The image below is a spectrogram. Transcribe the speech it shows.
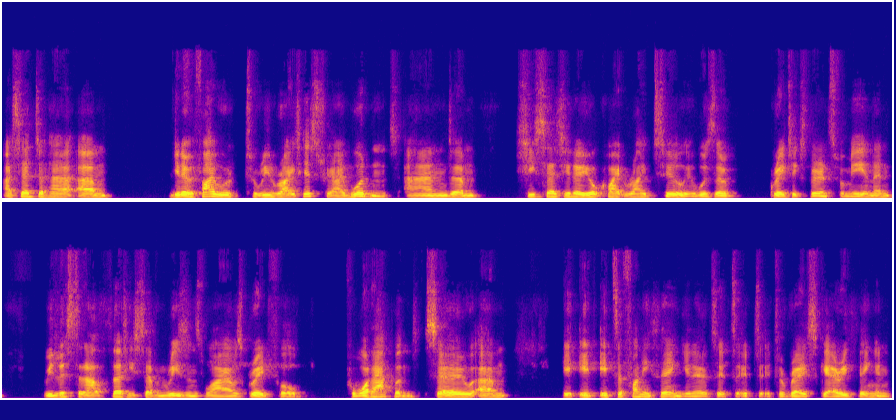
I said to her, um, you know, if I were to rewrite history, I wouldn't. And um, she says, you know, you're quite right too. It was a great experience for me. And then we listed out 37 reasons why I was grateful for what happened. So um, it, it, it's a funny thing, you know, it's, it's, it's, it's a very scary thing. And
